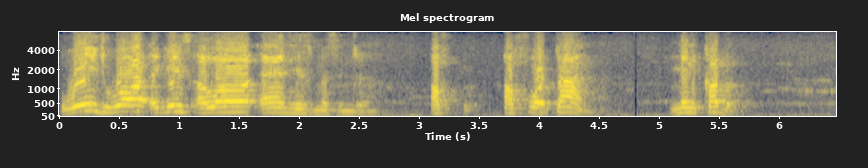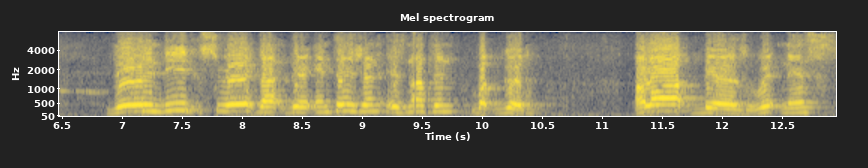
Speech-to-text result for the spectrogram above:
wage war against Allah and His Messenger of, of time, min qabl. They will indeed swear that their intention is nothing but good. Allah bears witness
